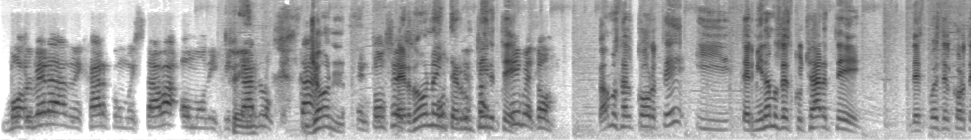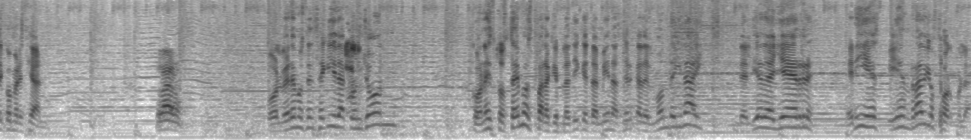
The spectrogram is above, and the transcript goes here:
volver a dejar como estaba o modificar lo que está. John, Entonces, perdona interrumpirte. Vamos al corte y terminamos de escucharte después del corte comercial. Claro. Volveremos enseguida con John con estos temas para que platique también acerca del Monday Night del día de ayer en ESPN Radio Fórmula.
